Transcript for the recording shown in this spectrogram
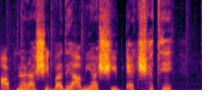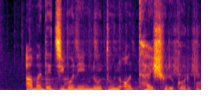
আপনার আশীর্বাদে আমি আর শিব একসাথে আমাদের জীবনের নতুন অধ্যায় শুরু করব।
